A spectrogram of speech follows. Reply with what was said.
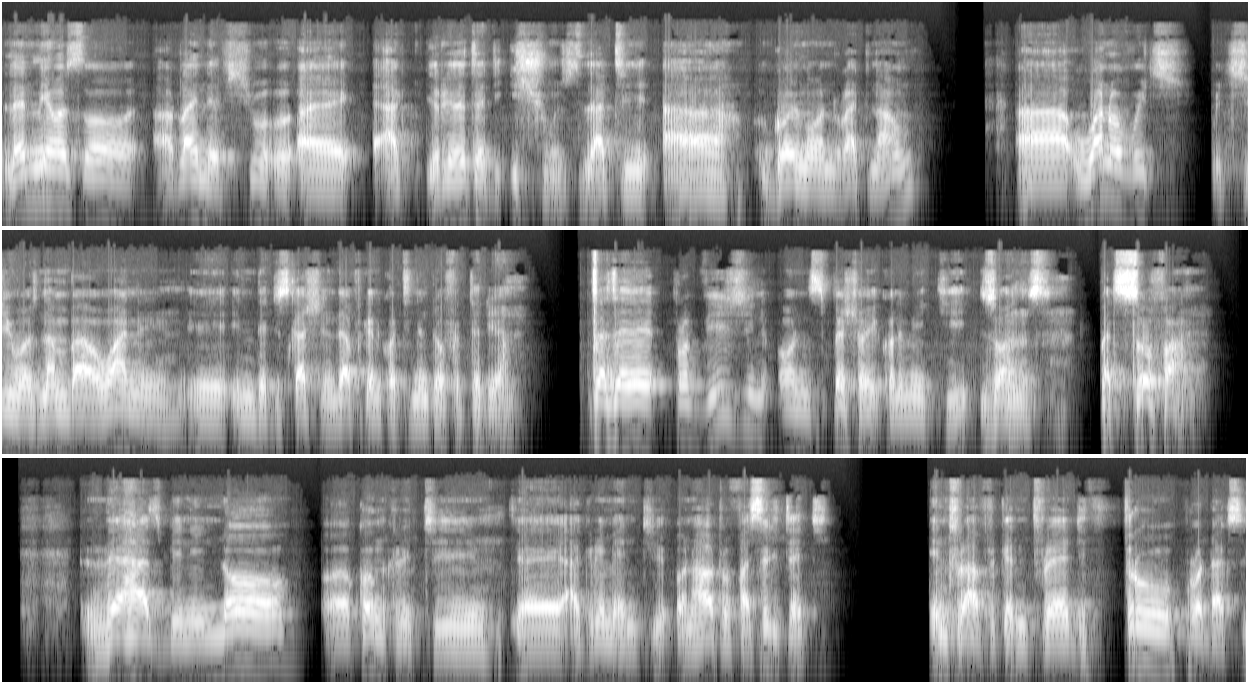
let me also outline a few uh, related issues that are going on right now. Uh, one of which which was number one in, in the discussion in the African continental area. It was a provision on special economic zones, but so far there has been no uh, concrete uh, agreement on how to facilitate intra-African trade through products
